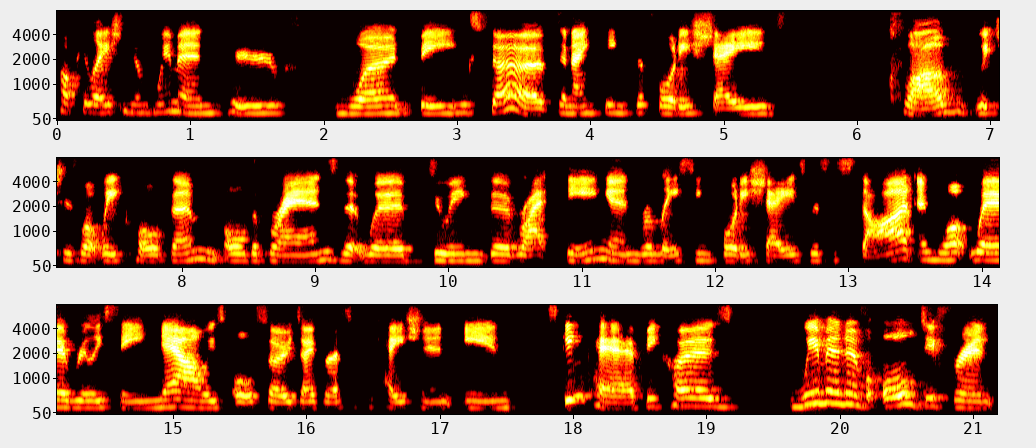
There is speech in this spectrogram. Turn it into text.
population of women who weren't being served. And I think the 40 Shades Club, which is what we called them, all the brands that were doing the right thing and releasing 40 Shades was the start. And what we're really seeing now is also diversification in skincare because women of all different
